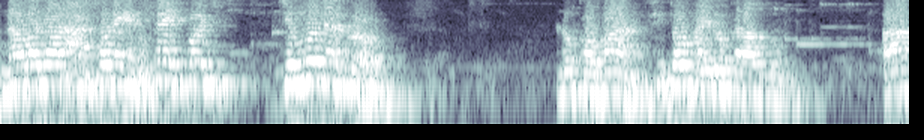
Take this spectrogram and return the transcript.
નવ હજાર આઠસો ને એકસાઠ પોઈન્ટ ચિમ્મોતેર કરોડ. નું કૌભાંડ, સીધો ફાયદો કરાવતું. આ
